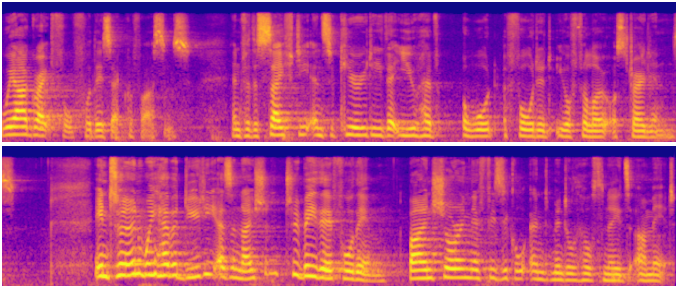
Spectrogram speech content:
we are grateful for their sacrifices and for the safety and security that you have afforded your fellow Australians. In turn, we have a duty as a nation to be there for them by ensuring their physical and mental health needs are met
